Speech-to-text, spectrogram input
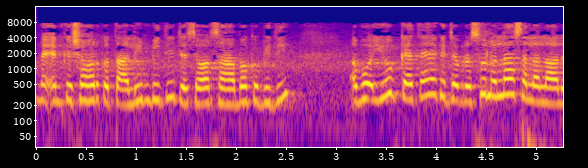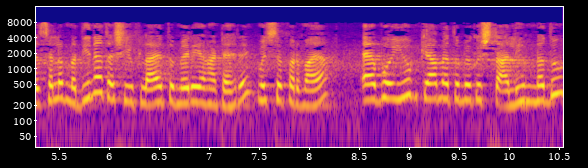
نے ان کے شوہر کو تعلیم بھی دی، جیسے اور صحابہ کو بھی دی۔ ابو ایوب کہتے ہیں کہ جب رسول اللہ صلی اللہ علیہ وسلم مدینہ تشریف لائے تو میرے یہاں ٹہرے، مجھ سے فرمایا، اے ابو ایوب، کیا میں تمہیں کچھ تعلیم نہ دوں؟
